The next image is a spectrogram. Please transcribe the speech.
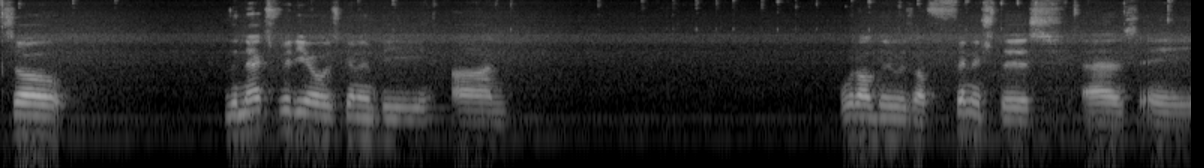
So the next video is going to be on what I'll do is I'll finish this as a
